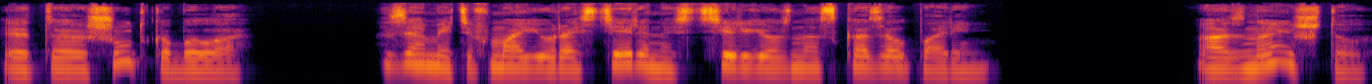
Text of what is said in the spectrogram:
«Это шутка была», — заметив мою растерянность, серьезно сказал парень. «А знаешь что?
